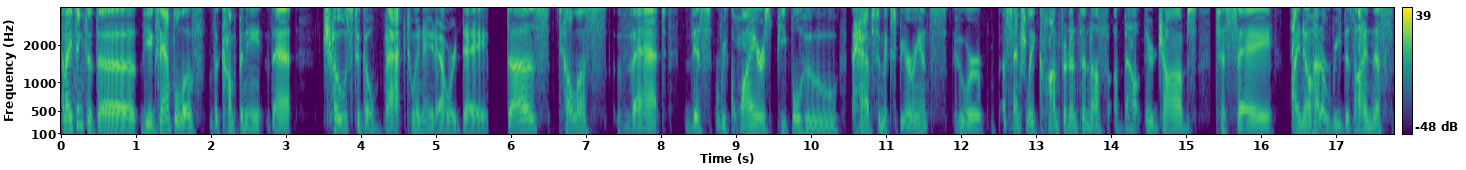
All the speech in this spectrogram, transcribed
and I think that the the example of the company that chose to go back to an eight hour day does tell us that this requires people who have some experience, who are essentially confident enough about their jobs to say, I know how to redesign this.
